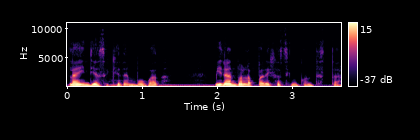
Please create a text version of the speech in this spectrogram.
La india se queda embobada, mirando a la pareja sin contestar.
